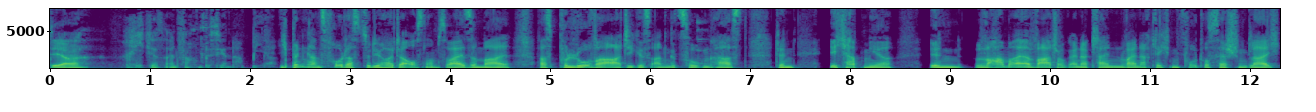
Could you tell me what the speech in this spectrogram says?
Der riecht jetzt einfach ein bisschen nach Bier. ich bin ganz froh, dass du dir heute ausnahmsweise mal was Pulloverartiges angezogen hast, denn ich habe mir in warmer Erwartung einer kleinen weihnachtlichen Fotosession gleich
